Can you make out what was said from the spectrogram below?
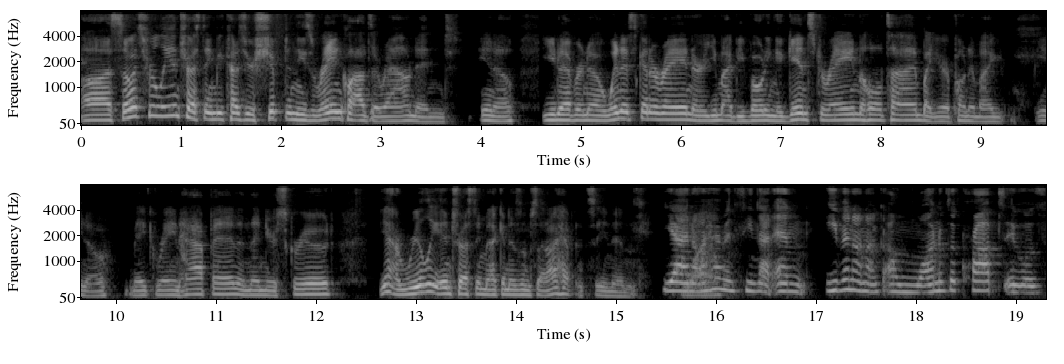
Uh, so it's really interesting because you're shifting these rain clouds around, and you know you never know when it's going to rain, or you might be voting against rain the whole time, but your opponent might you know make rain happen, and then you're screwed. Yeah, really interesting mechanisms that I haven't seen in. Yeah, no, I haven't seen that. And even on on one of the crops, it was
